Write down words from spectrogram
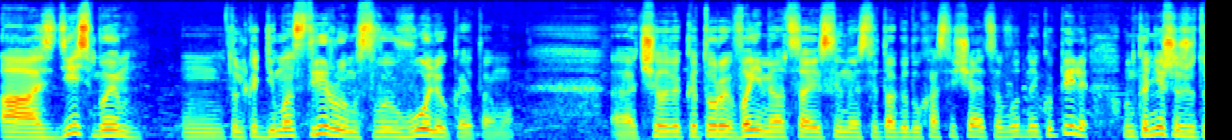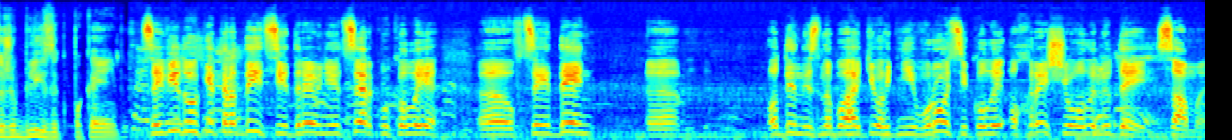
А здесь мы м, только демонстрируем свою волю к этому. Э, Человек, который во имя Отца и Сына и Святого Духа освящается в водной купели, он, конечно же, тоже близок к покаянию. Це відгуки традиції древньої церкви, коли е, в цей день е, один із небагатьох днів в році, коли охрещували людей саме.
